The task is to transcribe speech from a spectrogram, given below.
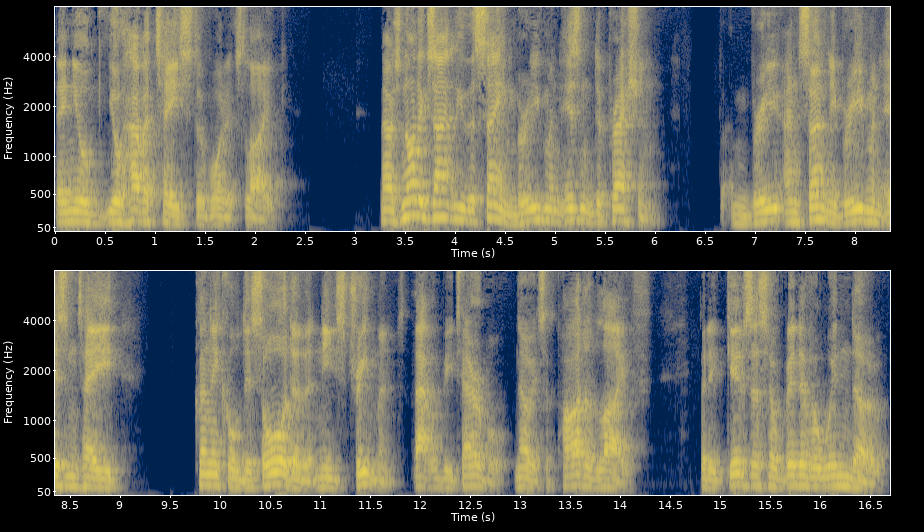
then you'll you'll have a taste of what it's like. Now, it's not exactly the same. Bereavement isn't depression and, and certainly bereavement isn't a clinical disorder that needs treatment. That would be terrible. No, it's a part of life, but it gives us a bit of a window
